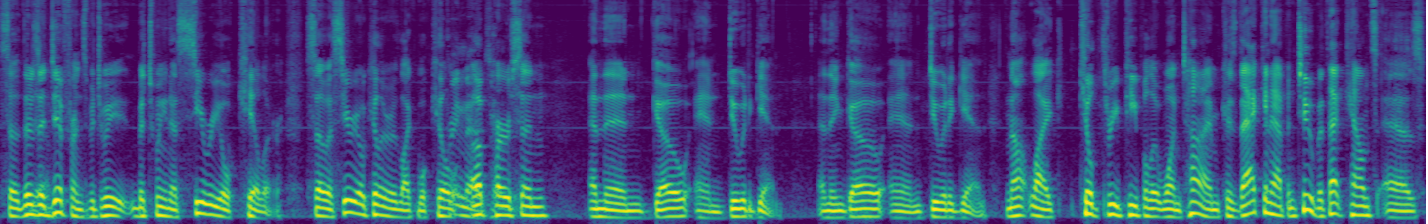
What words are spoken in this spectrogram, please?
So there's a difference between between a serial killer. So a serial killer like will kill a person and then go and do it again. And then go and do it again. Not like killed three people at one time, because that can happen too, but that counts as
